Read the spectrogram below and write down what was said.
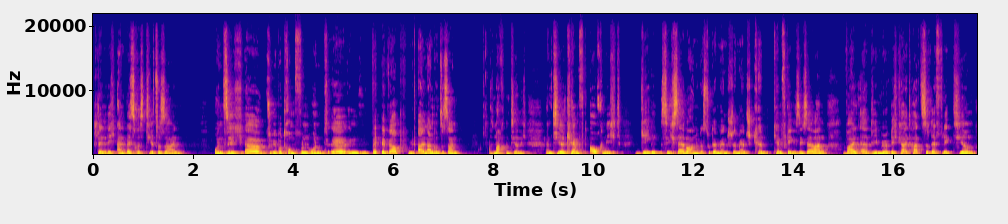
ständig ein besseres Tier zu sein, und sich äh, zu übertrumpfen und äh, in Wettbewerb mit allen anderen zu sein, das macht ein Tier nicht. Ein Tier kämpft auch nicht gegen sich selber an. Und das tut der Mensch. Der Mensch kämpft gegen sich selber an, weil er die Möglichkeit hat zu reflektieren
